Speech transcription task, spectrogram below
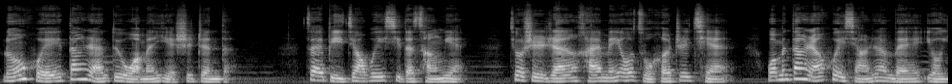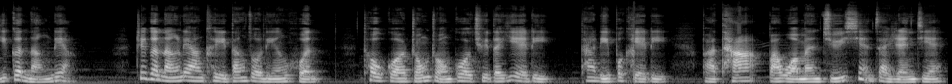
轮回当然对我们也是真的。在比较微细的层面，就是人还没有组合之前，我们当然会想认为有一个能量，这个能量可以当做灵魂，透过种种过去的业力，它离不开力，把它把我们局限在人间。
